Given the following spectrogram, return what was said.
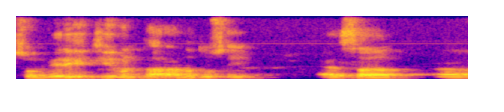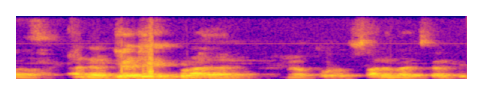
ਸੋ ਮੇਰੀ ਜੀਵਨ ਧਾਰਾ ਨੂੰ ਤੁਸੀਂ ਐਸਾ એનર્ਜੈਟਿਕ ਬਣਾਇਆ ਹੈ। ਮੈਂ ਤੁਹਾਡਾ ਸਾਰਿਆਂ ਦਾ ਇਸ ਕਰਕੇ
